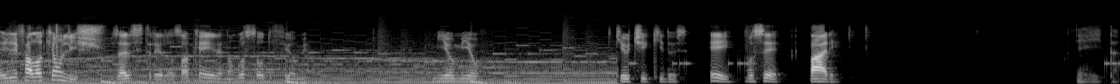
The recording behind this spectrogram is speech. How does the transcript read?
Ele falou que é um lixo, zero estrelas. Ok, ele não gostou do filme. Mil, mil. Kill Tiki 2. Ei, você, pare. Eita.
